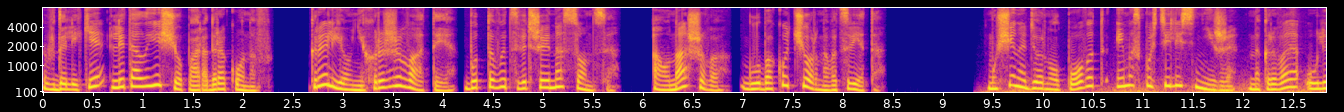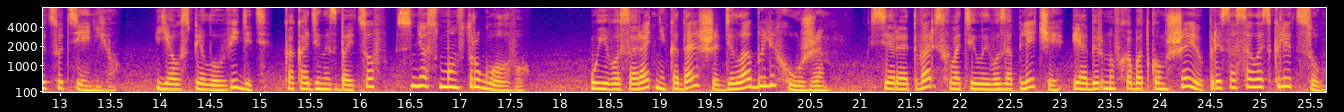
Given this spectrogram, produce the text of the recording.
Вдалеке летала еще пара драконов. Крылья у них рыжеватые, будто выцветшие на солнце, а у нашего глубоко черного цвета. Мужчина дернул повод, и мы спустились ниже, накрывая улицу тенью. Я успела увидеть, как один из бойцов снес монстру голову. У его соратника дальше дела были хуже. Серая тварь схватила его за плечи и, обернув хоботком шею, присосалась к лицу.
